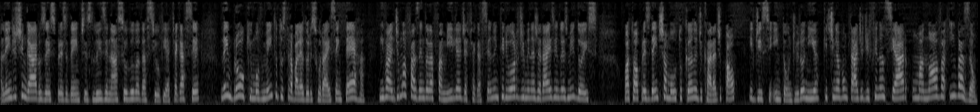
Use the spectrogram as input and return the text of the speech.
Além de xingar os ex-presidentes Luiz Inácio Lula da Silva e FHC, lembrou que o movimento dos trabalhadores rurais sem terra invadiu uma fazenda da família de FHC no interior de Minas Gerais em 2002. O atual presidente chamou o Tucano de cara de pau e disse, em tom de ironia, que tinha vontade de financiar uma nova invasão.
